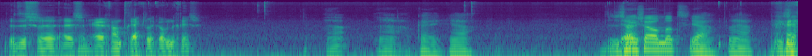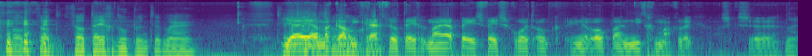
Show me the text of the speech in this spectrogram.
Dus hij is okay. erg aantrekkelijk ook nog eens. Ja, ja oké, okay, ja. Sowieso ja. omdat, ja, nou ja, je zegt wel veel, veel tegendoelpunten, maar... Ja, ja, Maccabi krijgt veel tegen. Maar ja, PSV scoort ook in Europa niet gemakkelijk. Als ik, ze, nee.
